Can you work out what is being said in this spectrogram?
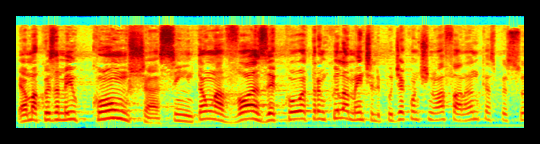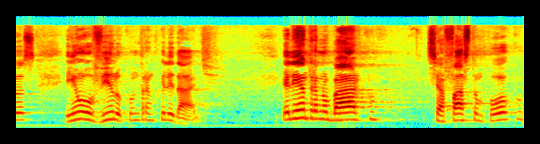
é uma coisa meio concha, assim, então a voz ecoa tranquilamente. Ele podia continuar falando que as pessoas iam ouvi-lo com tranquilidade. Ele entra no barco, se afasta um pouco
